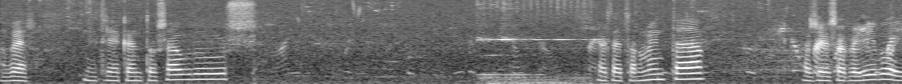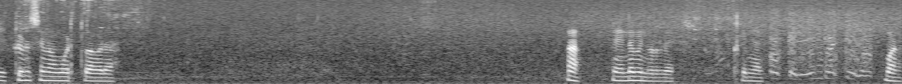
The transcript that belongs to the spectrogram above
A ver, Cantosaurus. Carta de tormenta. A ver si sobrevivo y quién se me ha muerto ahora. Ah, en Dominus Rex. Genial. Bueno,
